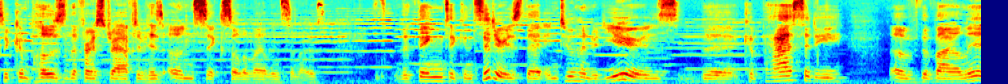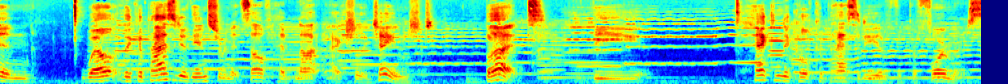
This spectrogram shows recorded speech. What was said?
to compose the first draft of his own six solo violin sonatas. The thing to consider is that in 200 years, the capacity of the violin, well, the capacity of the instrument itself had not actually changed, but the technical capacity of the performers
